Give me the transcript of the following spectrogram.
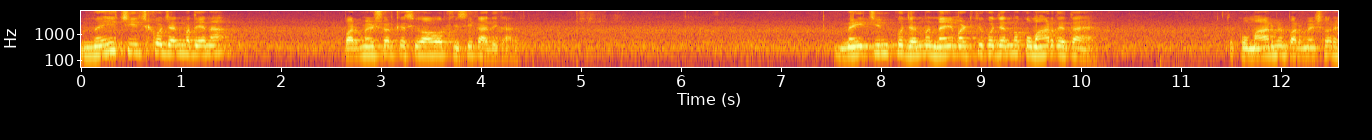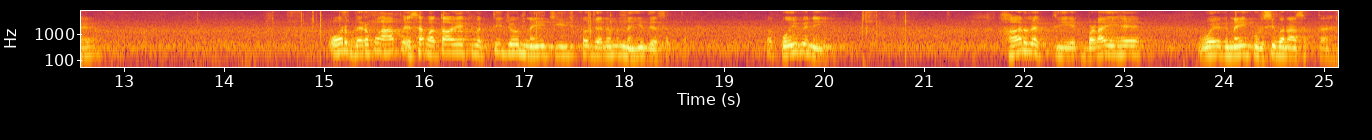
नई चीज़ को जन्म देना परमेश्वर के सिवा और किसी का अधिकार नहीं। नई चीज़ को जन्म, नए मटकी को जन्म कुम्हार देता है। तो कुमार में परमेश्वर है। और मेरे को आप ऐसा बताओ, एक व्यक्ति जो नई चीज़ को जन्म नहीं दे सकता तो कोई भी नहीं है। हर व्यक्ति, एक बड़ा ही है वो एक नई कुर्सी बना सकता है,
